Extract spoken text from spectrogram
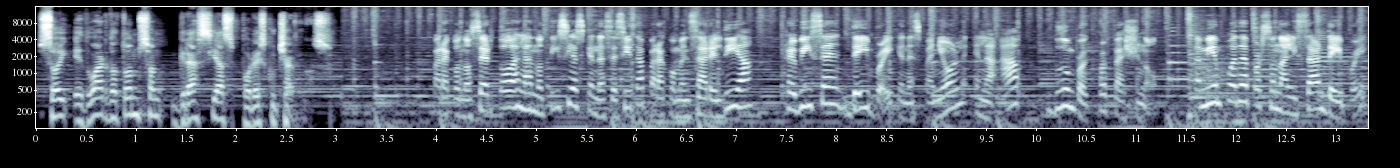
Soy Eduardo Thompson. Gracias por escucharnos. Para conocer todas las noticias que necesita para comenzar el día, revise Daybreak en español en la app Bloomberg Professional. También puede personalizar Daybreak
